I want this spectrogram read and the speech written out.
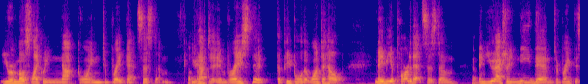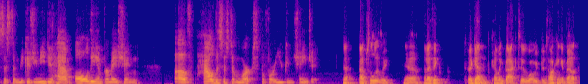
you are most likely not going to break that system. That's you right. have to embrace that the people that want to help may be a part of that system Yep. and you actually need them to break the system because you need to have all the information of how the system works before you can change it Yeah, absolutely. Yeah. And I think, again, coming back to what we've been talking about,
